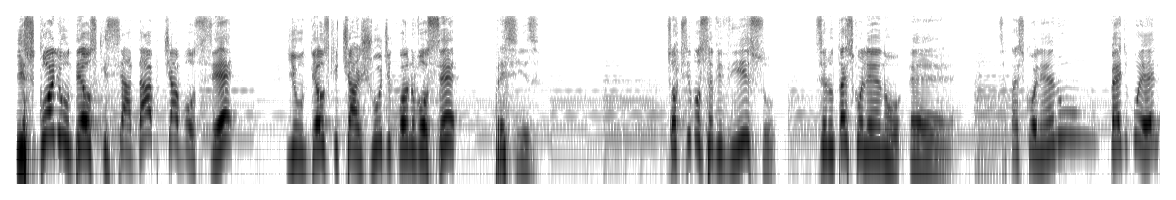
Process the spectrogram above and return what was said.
escolha um Deus que se adapte a você e um Deus que te ajude quando você precisa. Só que se você vive isso, você não está escolhendo, é, você está escolhendo um pé de coelho,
